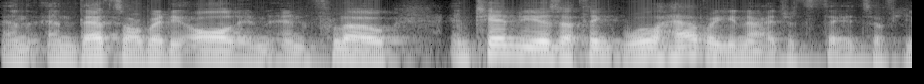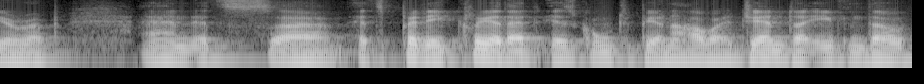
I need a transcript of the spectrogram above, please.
and, and that's already all in, in flow. In 10 years, I think we'll have a United States of Europe, and it's, uh, it's pretty clear that is going to be on our agenda, even though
